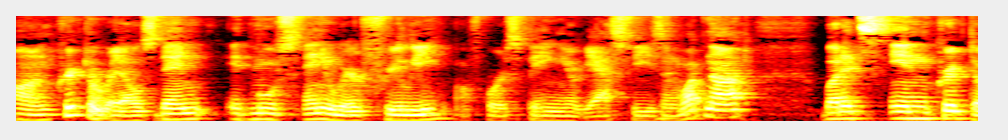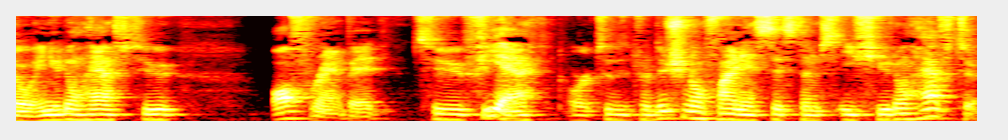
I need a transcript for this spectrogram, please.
on crypto rails, then it moves anywhere freely, of course, paying your gas fees and whatnot, but it's in crypto and you don't have to off ramp it to fiat or to the traditional finance systems if you don't have to.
